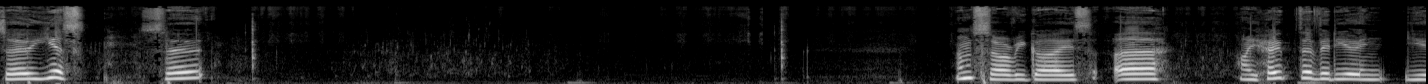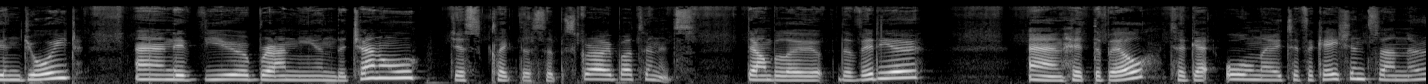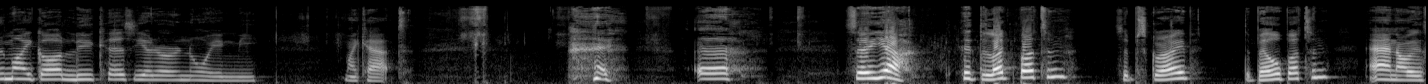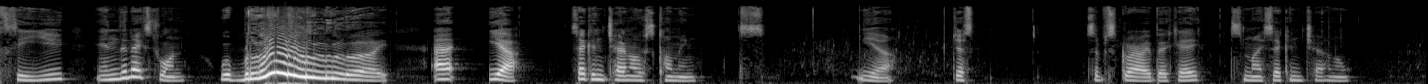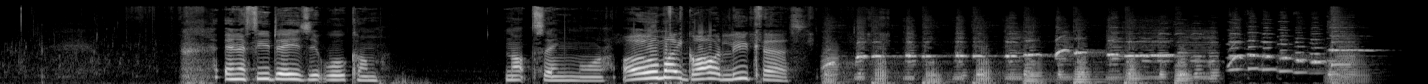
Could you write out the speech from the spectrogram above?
So yes, so I'm sorry guys. Uh I hope the video in you enjoyed and if you're brand new in the channel, just click the subscribe button. It's down below the video and hit the bell to get all notifications. And oh my god, Lucas, you're annoying me. My cat. uh, so yeah, hit the like button, subscribe, the bell button, and I'll see you in the next one. Uh, yeah, second channel is coming. Yeah, just subscribe, okay? It's my second channel. In a few days it will come. Not saying more. Oh my god, Lucas!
